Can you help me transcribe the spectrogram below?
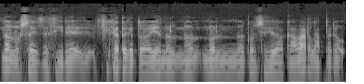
no lo sé, es decir, eh, fíjate que todavía no, no, no, he conseguido acabarla, pero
